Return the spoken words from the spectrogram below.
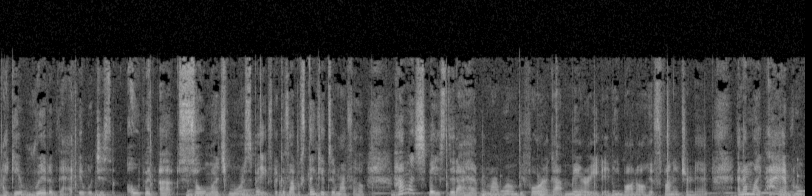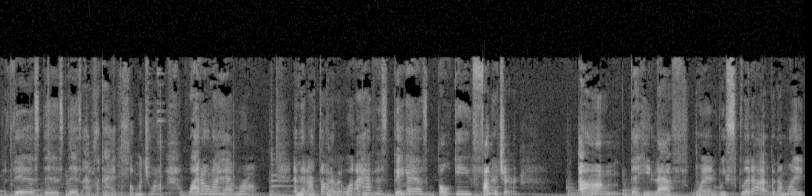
I get rid of that, it will just open up so much more space. Because I was thinking to myself, how much space did I have in my room before I got married and he bought all his furniture in? And I'm like, I have room for this, this, this. I was like, I had so much room. Why don't I have room? And then I thought of it, well, I have this big ass, bulky furniture um, that he left when we split up. And I'm like,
